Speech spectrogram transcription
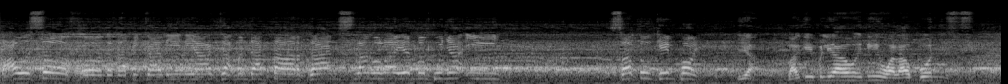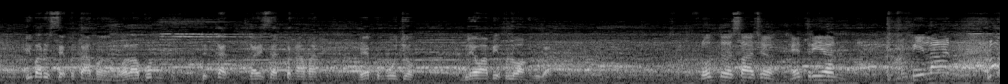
Power serve. Oh, tetapi kali ini agak mendatar dan Selangor Lion mempunyai satu game point. Ya, bagi beliau ini walaupun dia baru set pertama, walaupun dekat garisan penamat, ya penghujung, beliau ambil peluang juga. Floater saja. Adrian. Ambilan. Blocker.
